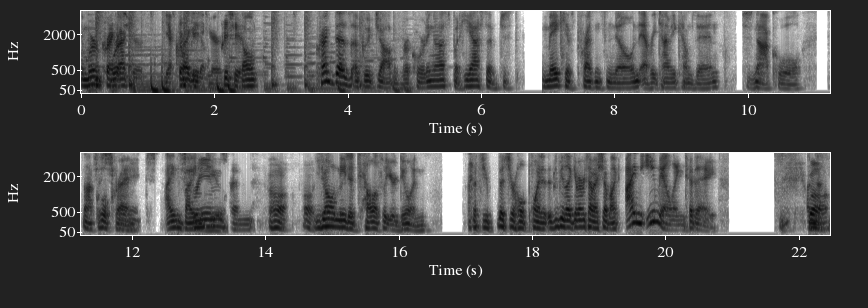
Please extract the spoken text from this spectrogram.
and we're Craig we're here. Yeah, Don't Craig is here. He's here. Don't. Craig does a good job of recording us, but he has to just make his presence known every time he comes in. Which is not cool. It's not cool, Just Craig. I invited you. Screams and oh, oh, You don't need to tell us what you're doing. That's your that's your whole point. It'd be like every time I show up, like I'm emailing today. Well.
